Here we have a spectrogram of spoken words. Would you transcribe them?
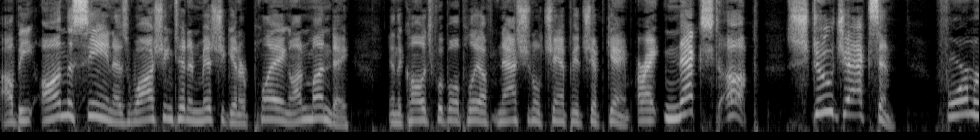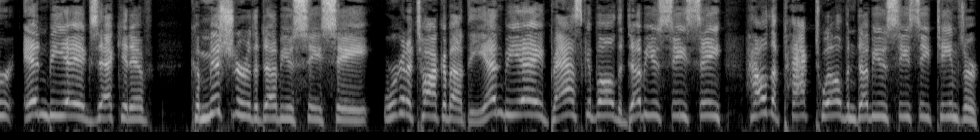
I'll be on the scene as Washington and Michigan are playing on Monday in the College Football Playoff National Championship game. All right, next up, Stu Jackson, former NBA executive, commissioner of the WCC. We're going to talk about the NBA, basketball, the WCC, how the Pac 12 and WCC teams are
